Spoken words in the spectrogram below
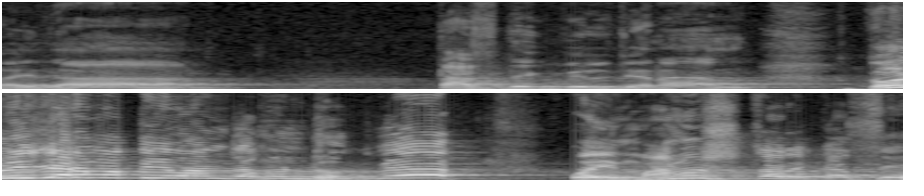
ভাইজান তাসদিক বিল জেনান। কলিজার মধ্যে ইমান যখন ঢুকবে, ওই মানুষটার কাছে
